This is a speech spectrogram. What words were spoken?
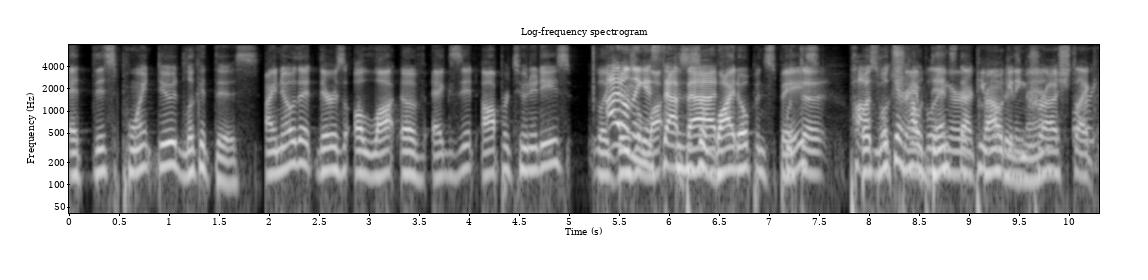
at this point, dude, look at this. I know that there's a lot of exit opportunities. Like I don't there's a think it's lot- that 'cause bad. It's a wide open with space. the possible look at how dense or that people crowd getting is, man. crushed. Like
